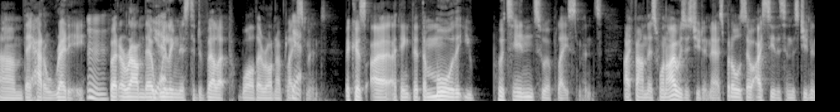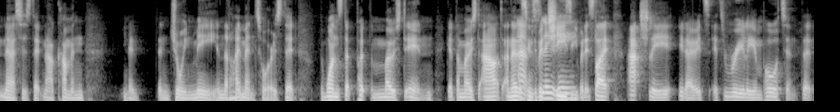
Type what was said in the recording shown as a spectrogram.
um, they had already, mm. but around their yeah. willingness to develop while they're on a placement. Yeah. Because I, I think that the more that you put into a placement, I found this when I was a student nurse, but also I see this in the student nurses that now come and you know and join me and that I mentor is that the ones that put the most in get the most out. I know that Absolutely. seems a bit cheesy, but it's like actually, you know, it's it's really important that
